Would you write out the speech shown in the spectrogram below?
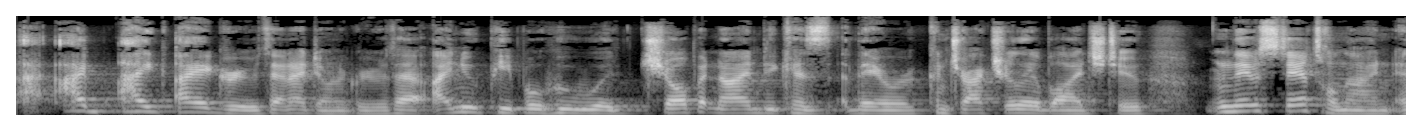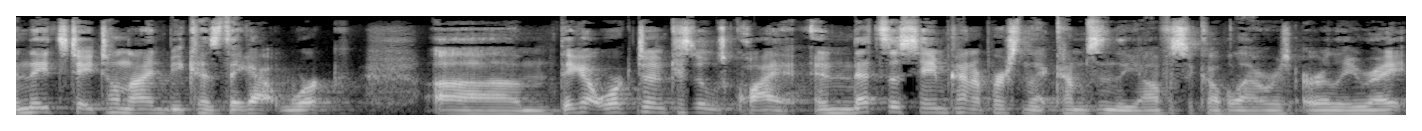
I, I, I agree with that. And I don't agree with that. I knew people who would show up at nine because they were contractually obliged to, and they would stay till nine, and they'd stay till nine because they got work. Um, they got work done because it was quiet, and that's the same kind of person that comes into the office a couple hours early, right?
